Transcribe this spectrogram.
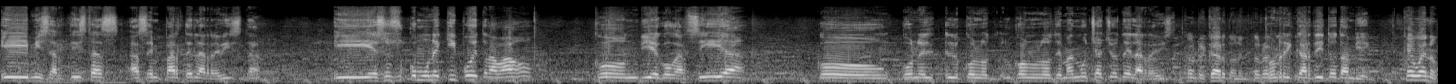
y mis artistas hacen parte de la revista. Y eso es como un equipo de trabajo con Diego García, con, con, el, el, con, los, con, los, demás muchachos de la revista. Con Ricardo. Con Ricardito también. Qué bueno.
